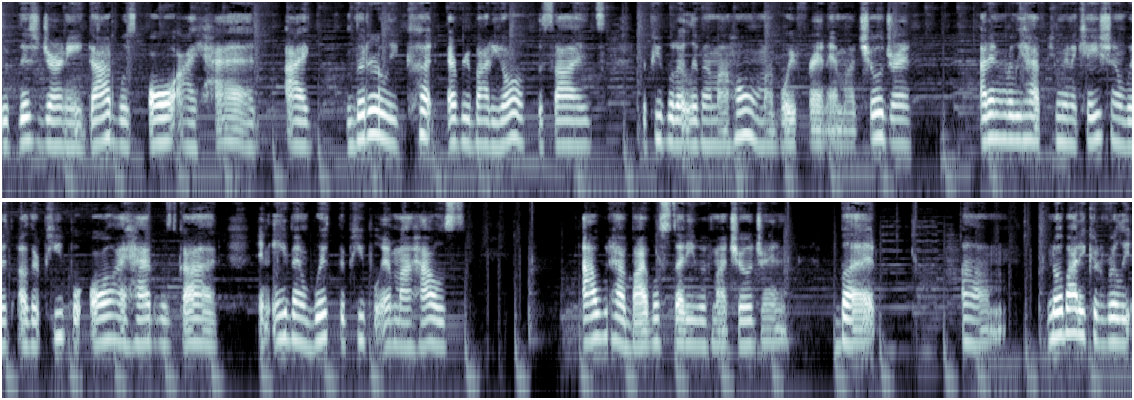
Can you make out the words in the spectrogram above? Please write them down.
with this journey, God was all I had. I literally cut everybody off besides the people that live in my home, my boyfriend, and my children. I didn't really have communication with other people. All I had was God. And even with the people in my house, I would have Bible study with my children, but um, nobody could really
